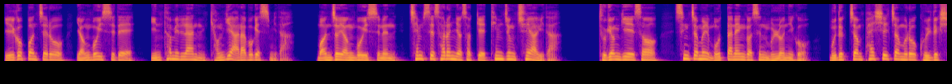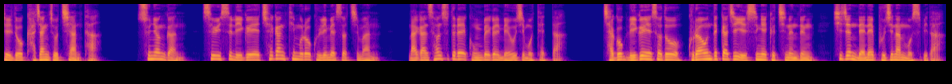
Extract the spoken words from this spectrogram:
일곱 번째로 영보이스 대 인터밀란 경기 알아보겠습니다. 먼저 영보이스는 챔스 36개 팀 중 최하위다. 두 경기에서 승점을 못 따낸 것은 물론이고 무득점 8실점으로 골득실도 가장 좋지 않다. 수년간 스위스 리그의 최강팀으로 군림했었지만 나간 선수들의 공백을 메우지 못했다. 자국 리그에서도 9라운드까지 1승에 그치는 등 시즌 내내 부진한 모습이다.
